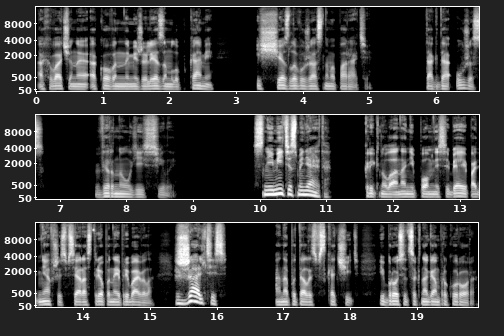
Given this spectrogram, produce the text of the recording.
охваченная окованными железом лупками, исчезла в ужасном аппарате. Тогда ужас вернул ей силы. «Снимите с меня это!» — крикнула она, не помня себя, и, поднявшись, вся растрепанная прибавила. «Жальтесь!» Она пыталась вскочить и броситься к ногам прокурора,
